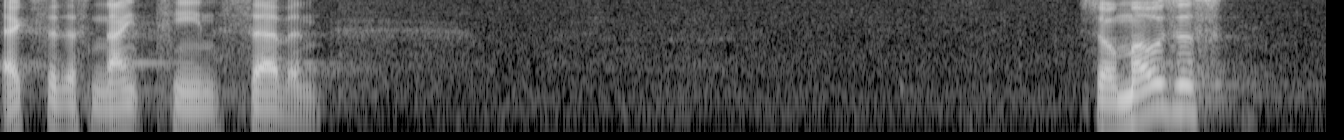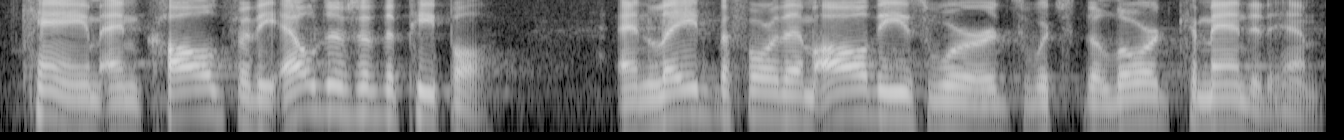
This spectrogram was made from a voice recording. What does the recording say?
Exodus 19, 7. So Moses came and called for the elders of the people and laid before them all these words which the Lord commanded him.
